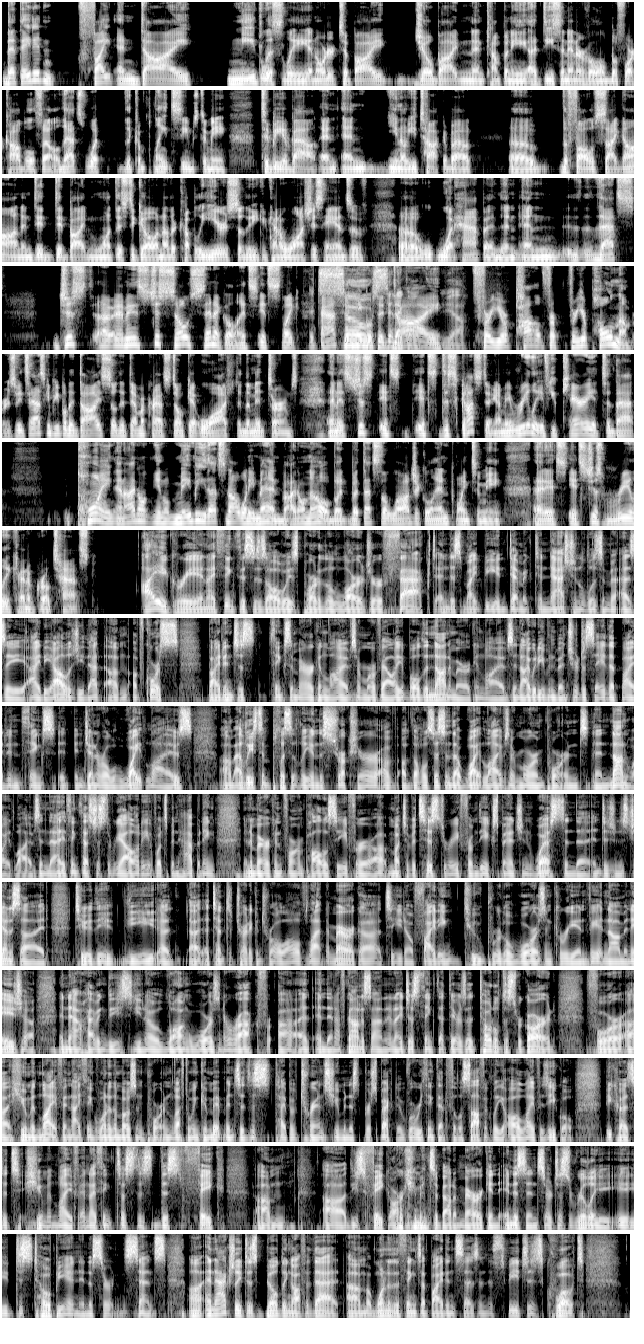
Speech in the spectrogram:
that they didn't fight and die needlessly in order to buy Joe Biden and company a decent interval before Kabul fell. That's what the complaint seems to me to be about. And and you know, you talk about uh, the fall of Saigon, and did did Biden want this to go another couple of years so that he could kind of wash his hands of uh, what happened? And and that's just uh, I mean it's just so cynical. It's it's like it's asking so people to cynical. die yeah. for your poll for for your poll numbers. It's asking people to die so that Democrats don't get washed in the midterms. And it's just it's it's disgusting. I mean really if you carry it to that point and I don't you know maybe that's not what he meant, but I don't know, but but that's the logical endpoint to me. And it's it's just really kind of grotesque. I agree. And I think this is always part of the larger fact. And this might be endemic to nationalism as a ideology that, um, of course, Biden just thinks American lives are more valuable than non American lives. And I would even venture to say that Biden thinks, in, general, white lives, um, at least implicitly in the structure of, of the whole system, that white lives are more important than non white lives. And I think that's just the reality of what's been happening in American foreign policy for uh, much of its history from the expansion west and the indigenous genocide to the the uh, uh, attempt to try to control all of Latin America to you know fighting two brutal wars in Korea and Vietnam and Asia, and now having these you know long wars in Iraq for, uh, and, and, then Afghanistan. And I just think that there's a total disregard for uh, human life. And I think one of the most important left wing commitments is this type of transhumanist perspective, where we think that philosophically all life is equal because it's human life. And I think just this this fake. Um, uh, these fake arguments about American innocence are just really uh, dystopian in a certain sense. Uh, and actually, just building off of that, um, one of the things that Biden says in the speech is, "quote."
